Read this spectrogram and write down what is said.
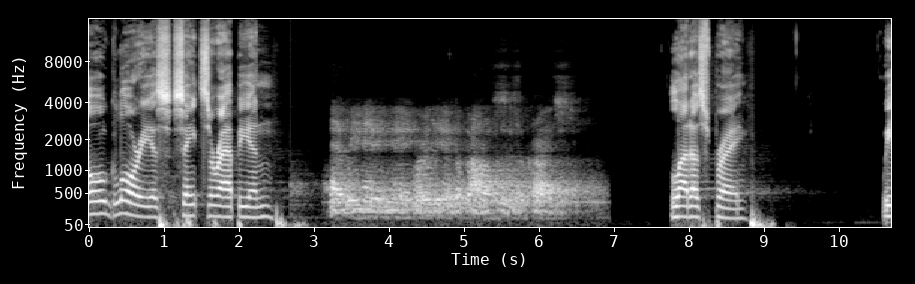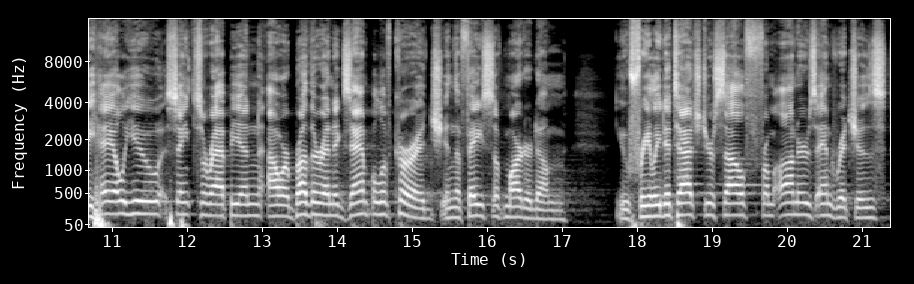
O glorious Saint Serapion. that we may be made worthy of the promises of Christ. Let us pray. We hail you, Saint Serapion, our brother and example of courage in the face of martyrdom. You freely detached yourself from honors and riches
